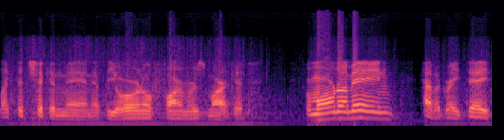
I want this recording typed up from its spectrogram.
like the chicken man at the Orono Farmers Market. From Orono, Maine, have a great day.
